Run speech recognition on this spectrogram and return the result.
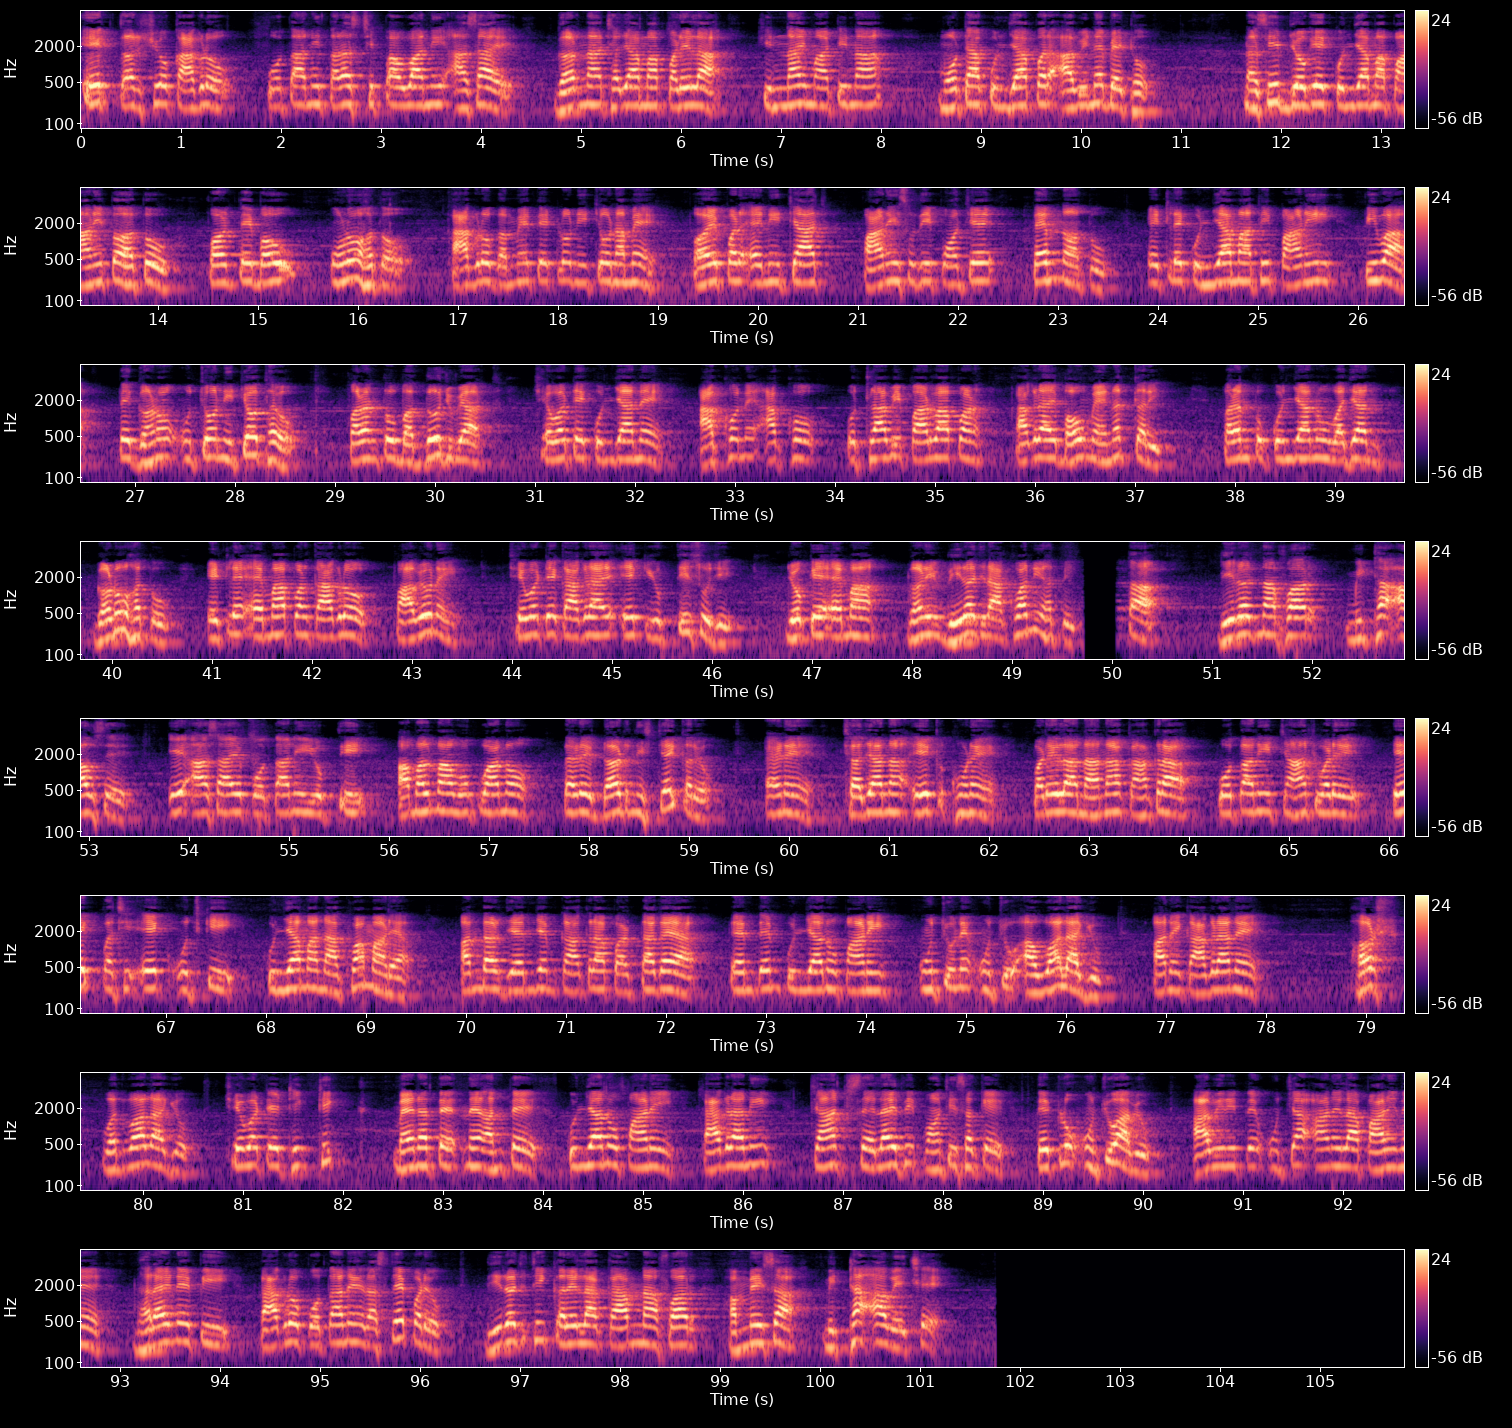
એક તરસ્યો કાગડો પોતાની તરસ છીપાવવાની આશાએ ઘરના છજામાં પડેલા ચિન્નાઈ માટીના મોટા કુંજા પર આવીને બેઠો. નસીબ જોગે કુંજામાં પાણી તો હતું, પણ તે બહુ ઊણો હતો. કાગડો ગમે તેટલો નીચો નમે, તોય પણ એની ચાંચ પાણી સુધી પહોંચે તેમ નહોતું. એટલે કુંજામાંથી પાણી પીવા તે ઘણો ઊંચો નીચો થયો. પરંતુ બધું જ વ્યર્થ. છેવટે કુંજાને આંખોને આખો ઉથલાવી પાડવા પણ કાગડાએ બહુ મહેનત કરી. પરંતુ કુંજાનું વજન ઘણું હતું, એટલે એમાં પણ કાગડો ફાવ્યો નહીં. છેવટે કાગડાએ એક યુક્તિ સૂજી, જોકે એમાં ઘણી ધીરજ રાખવાની હતી. છતાં ધીરજના ફળ મીઠા આવશે, એ આશાએ પોતાની યુક્તિ અમલમાં મૂકવાનો તેણે દઢ નિશ્ચય કર્યો. એણે છજાના એક ખૂણે પડેલા નાના કાંકરા પોતાની ચાંચ વડે એક પછી એક ઉંચકી કુંજામાં નાખવા માંડ્યા. અંદર જેમ જેમ કાંકરા પડતા ગયા, તેમ તેમ કુંજાનું પાણી ઊંચું ને ઊંચું આવવા લાગ્યું અને કાગડાને હર્ષ વધવા લાગ્યો. છેવટે ઠીક ઠીક મહેનતે ને અંતે કુંજાનું પાણી કાગડાની ચાંચ સહેલાઈથી પહોંચી શકે તેટલું ઊંચું આવ્યું. આવી રીતે ઊંચા આણેલા પાણીને ધરાઈને પી કાગડો પોતાને રસ્તે પડ્યો. ધીરજથી કરેલા કામના ફળ હંમેશા મીઠા આવે છે.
